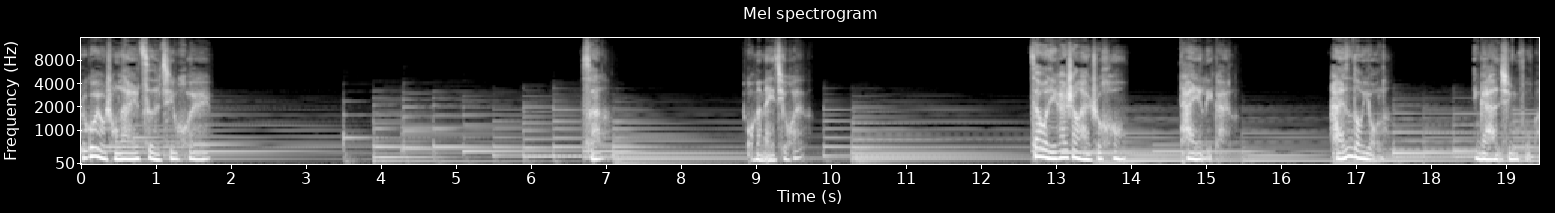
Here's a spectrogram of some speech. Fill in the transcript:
如果有重来一次的机会，算了，我们没机会了。在我离开上海之后，他也离开了，孩子都有了，应该很幸福吧。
